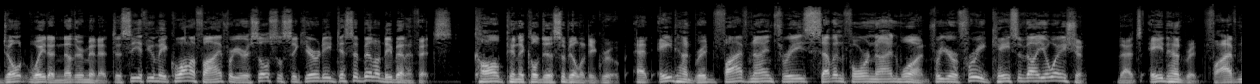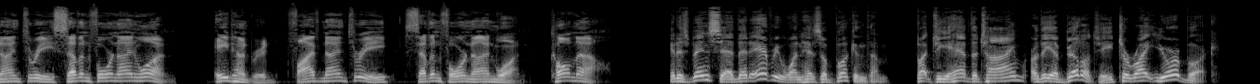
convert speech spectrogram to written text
Don't wait another minute to see if you may qualify for your Social Security disability benefits. Call Pinnacle Disability Group at 800 593 7491 for your free case evaluation. That's 800 593 7491. 800 593 7491. Call now. It has been said that everyone has a book in them. But do you have the time or the ability to write your book?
